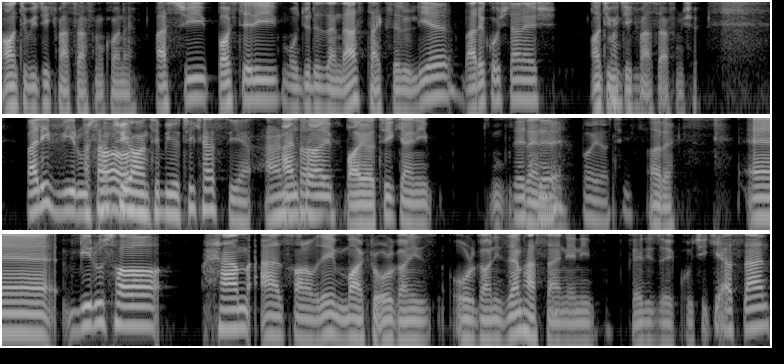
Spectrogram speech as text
آنتیبیوتیک مصرف می‌کنه. پس چی؟ باکتری موجود زنده است تک سلولیه برای کشتنش آنتیبیوتیک. مصرف میشه. ولی ویروس اصلا توی ها آنتی بیوتیک هست دیگه Anti biotic یعنی زنده. biotic آره. ویروس ها هم از خانواده micro organis... organism هستن یعنی خیلی کوچیکی هستن.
